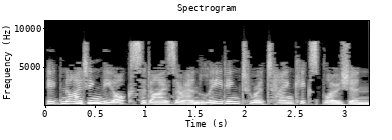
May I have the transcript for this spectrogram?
igniting the oxidizer and leading to a tank explosion.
